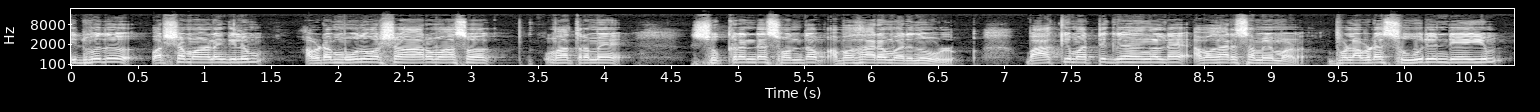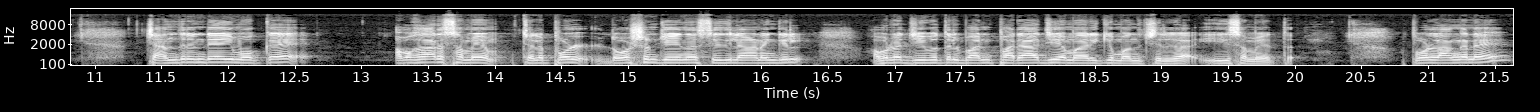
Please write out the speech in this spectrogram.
ഇരുപത് വർഷമാണെങ്കിലും അവിടെ മൂന്ന് വർഷം ആറ് മാസം മാത്രമേ ശുക്രന്റെ സ്വന്തം അപഹാരം വരുന്നുള്ളൂ. ബാക്കി മറ്റ് ഗ്രഹങ്ങളുടെ അപഹാര സമയമാണ്. അപ്പോൾ അവിടെ സൂര്യന്റെയും ചന്ദ്രന്റെയും ഒക്കെ അപഹാര സമയം ചിലപ്പോൾ ദോഷം ചെയ്യുന്ന സ്ഥിതിയിലാണെങ്കിൽ അവരുടെ ജീവിതത്തിൽ വൻ പരാജയമായിരിക്കും വന്നിച്ചിരിക്കുക ഈ സമയത്ത്. അപ്പോൾ അങ്ങനെ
